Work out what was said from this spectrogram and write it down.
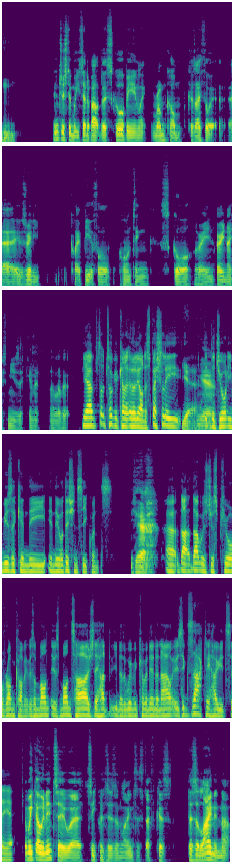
Mm. Interesting what you said about the score being like rom com because I thought uh, it was really quite a beautiful, haunting score. Very, very nice music in it. I love it. Yeah, I'm talking kind of early on, especially yeah the, Yeah, the jaunty music in the in the audition sequence. Yeah, Uh, that that was just pure rom com. It was a mon. It was montage. They had you know the women coming in and out. It was exactly how you'd see it. Are we going into uh, sequences and lines and stuff? Because there's a line in that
